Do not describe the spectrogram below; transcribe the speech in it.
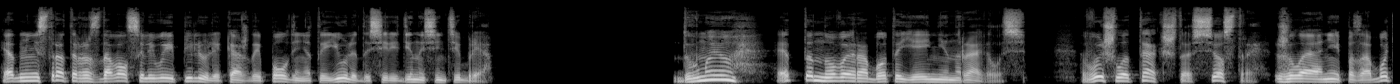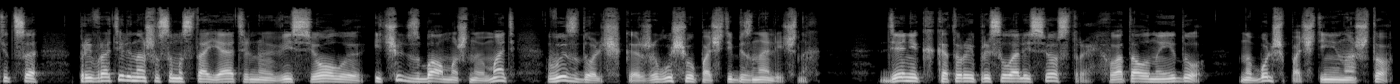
и администратор раздавал солевые пилюли каждый полдень от июля до середины сентября. Думаю, эта новая работа ей не нравилась. Вышло так, что сестры, желая о ней позаботиться, превратили нашу самостоятельную, веселую и чуть взбалмошную мать в издольщика, живущего почти без наличных. Денег, которые присылали сестры, хватало на еду, но больше почти ни на что.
